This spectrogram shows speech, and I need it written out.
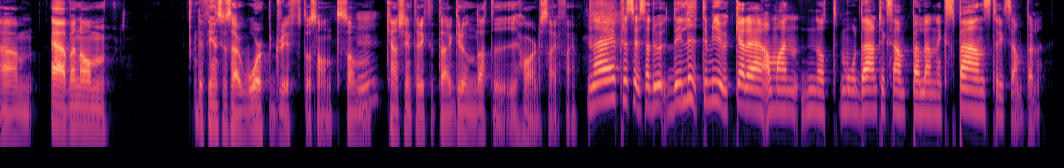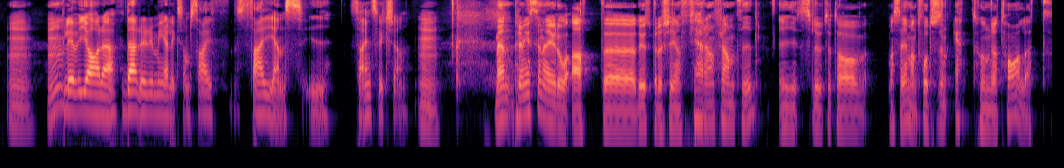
Um, även om det finns ju så här warp drift och sånt som Mm. kanske inte riktigt är grundat i, i hard sci-fi. Nej, precis. Ja, du- Det är lite mjukare om man något modernt exempel än Expanse till exempel. Mm. Mm. Upplever jag det. Där är det mer liksom sci- science i science fiction. Mm. Men premissen är ju då att eh, det utspelar sig i en fjärran framtid i slutet av, vad säger man, 2100-talet?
